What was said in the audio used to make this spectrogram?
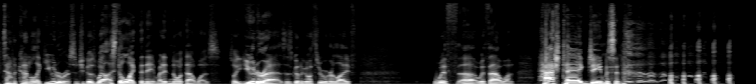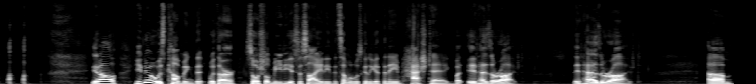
It sounded kind of like uterus. And she goes, Well, I still like the name. I didn't know what that was. So Uteraz is going to go through her life with uh, with that one. Hashtag Jameson. you know, you knew it was coming that with our social media society that someone was going to get the name hashtag, but it has arrived. It has arrived. Um,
